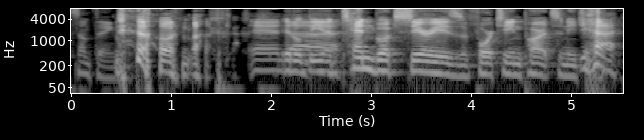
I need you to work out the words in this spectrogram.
something. oh my god. And It'll be a uh, 10 book series of 14 parts in each yeah. book.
